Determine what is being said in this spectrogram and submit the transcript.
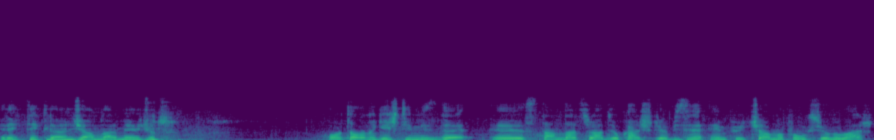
Elektrikli ön camlar mevcut. Orta alana geçtiğimizde e, standart radyo karşılıyor bizi. MP3 çalma fonksiyonu var.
